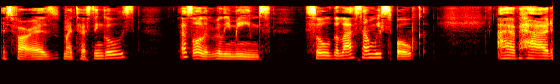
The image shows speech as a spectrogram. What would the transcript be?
as far as my testing goes. That's all it really means. So the last time we spoke, I have had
